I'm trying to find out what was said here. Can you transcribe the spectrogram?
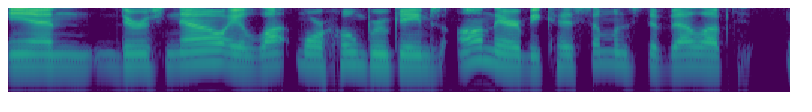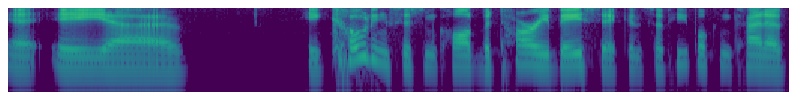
And there's now a lot more homebrew games on there because someone's developed a, a uh, a coding system called Batari Basic, and so people can kind of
